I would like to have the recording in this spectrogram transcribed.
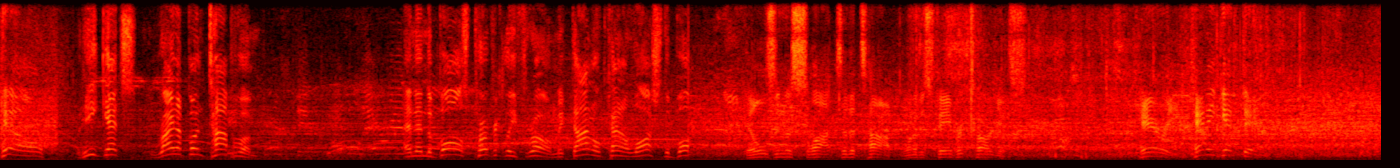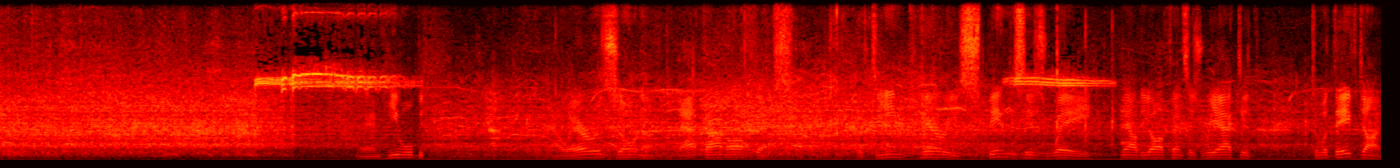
Hill. He gets right up on top of him. And then the ball's perfectly thrown. McDonald kind of lost the ball. Hill's in the slot to the top, one of his favorite targets. Carey, can he get there? And he will be. Now Arizona back on offense. Ka'Deem Carey spins his way. Now the offense has reacted to what they've done.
